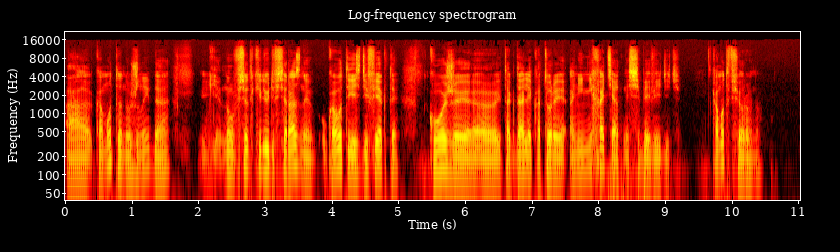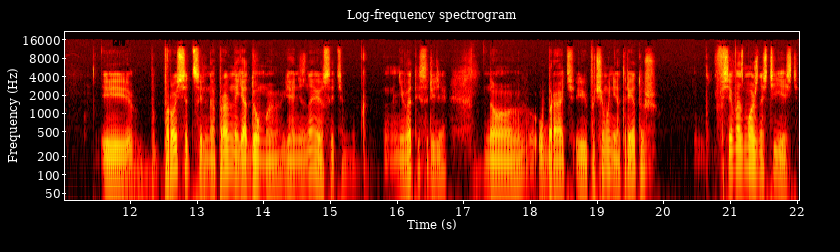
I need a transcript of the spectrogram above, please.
А кому-то нужны, да. Ну, все-таки люди все разные. У кого-то есть дефекты кожи э, и так далее, которые они не хотят на себе видеть. Кому-то все равно и просит целенаправленно, я думаю, я не знаю с этим, не в этой среде, но убрать. И почему нет? Ретушь. Все возможности есть.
